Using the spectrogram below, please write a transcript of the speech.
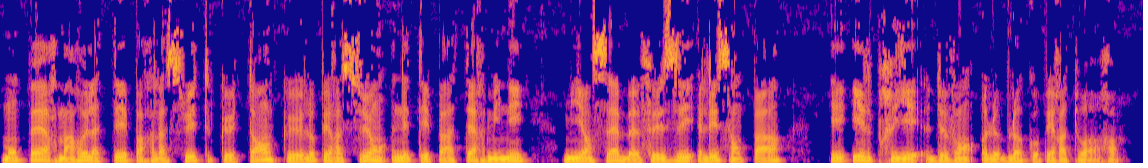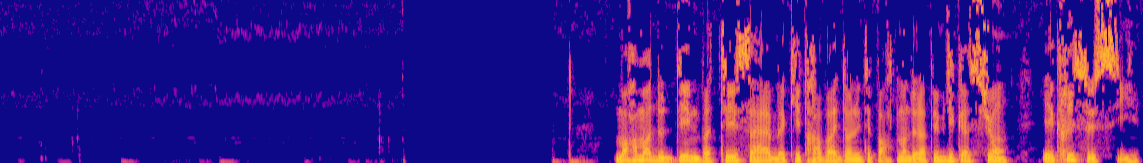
Mon père m'a relaté par la suite que tant que l'opération n'était pas terminée, Mianseb faisait les 100 pas et il priait devant le bloc opératoire. Mohammeduddin Bati Saheb, qui travaille dans le département de la publication, écrit ceci.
